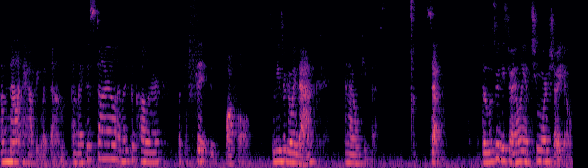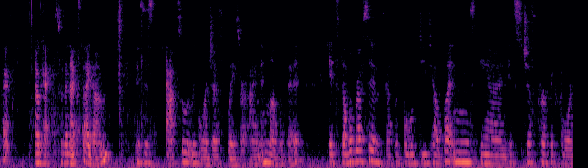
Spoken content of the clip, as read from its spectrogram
I'm not happy with them. I like the style, I like the color, but the fit is awful. So these are going back and I will keep this. So those are these two. I only have two more to show you, okay? Okay, so the next item is this absolutely gorgeous blazer. I'm in love with it. It's double-breasted, it's got the gold detail buttons, and it's just perfect for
